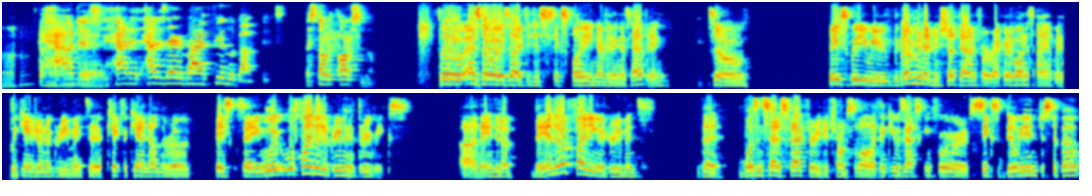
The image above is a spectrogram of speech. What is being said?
Uh-huh. How Oh, does man. how does how does everybody feel about this? Let's start with Arsenal. So, as always, I like to just explain everything that's happening. So, basically, we the government had been shut down for a record amount of time, and we came to an agreement to kick the can down the road, basically saying we'll, we'll find an agreement in three weeks. Uh, they ended up they ended up finding an agreement that wasn't satisfactory to Trump's wall. I think he was asking for six billion, just about,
